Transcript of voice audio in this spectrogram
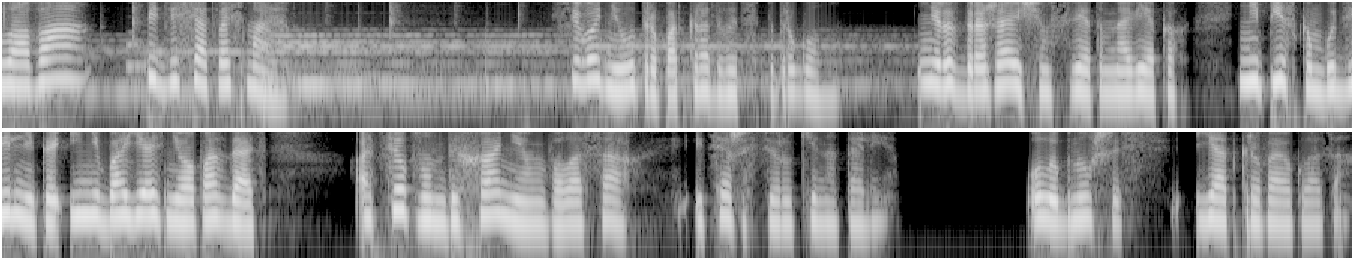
Глава 58. Сегодня утро подкрадывается по-другому. Не раздражающим светом на веках, не писком будильника и не боязнью опоздать, а теплым дыханием в волосах и тяжестью руки Натальи. Улыбнувшись, я открываю глаза.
